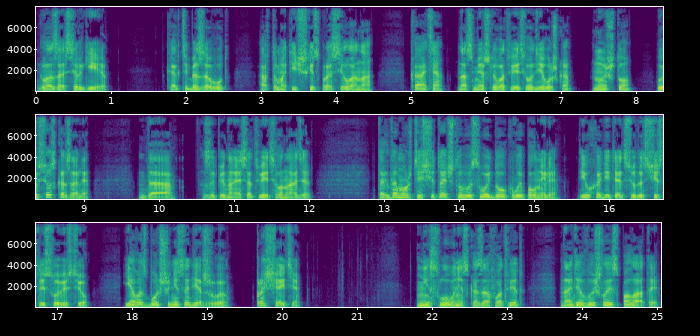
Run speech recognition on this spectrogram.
глаза Сергея. «Как тебя зовут?» — автоматически спросила она. «Катя», — насмешливо ответила девушка. «Ну и что? Вы все сказали?» «Да», — запинаясь, ответила Надя. «Тогда можете считать, что вы свой долг выполнили, и уходите отсюда с чистой совестью. Я вас больше не задерживаю. Прощайте». Ни слова не сказав в ответ, Надя вышла из палаты.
